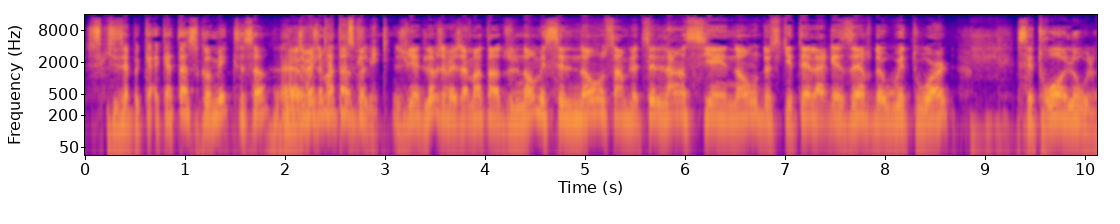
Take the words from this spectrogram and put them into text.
ce qu'ils appellent Ca- Catascomique, c'est ça? Euh, J'avais oui, jamais Catascomique. entendu- Je viens de là, j'avais jamais entendu le nom, mais c'est le nom, semble-t-il, l'ancien nom de ce qui était la réserve de Whitworth. C'est trois lots, là,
